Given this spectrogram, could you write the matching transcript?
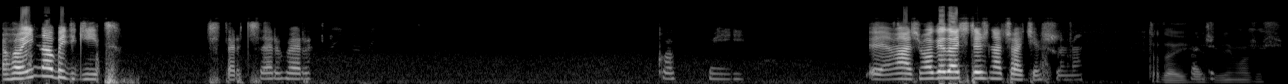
Powinno być git. Start serwer. Copy. E, Masz, mogę dać też na czacie w sumie. To daj, Będzie. jeżeli możesz.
